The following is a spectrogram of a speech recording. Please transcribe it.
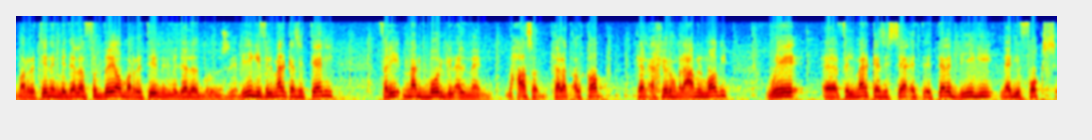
مرتين الميداليه الفضية ومرتين الميداليه البرونزية. بيجي في المركز الثاني فريق ماجدبورج الألماني. اللي حصد ثلاث ألقاب كان آخرهم العام الماضي وفي المركز الثالث بيجي نادي فوكس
